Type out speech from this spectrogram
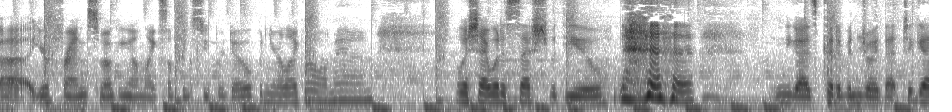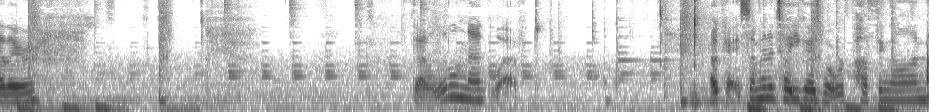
uh, your friend smoking on like something super dope, and you're like, oh man, wish I would have seshed with you. you guys could have enjoyed that together. Got a little nug left. Okay, so I'm gonna tell you guys what we're puffing on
